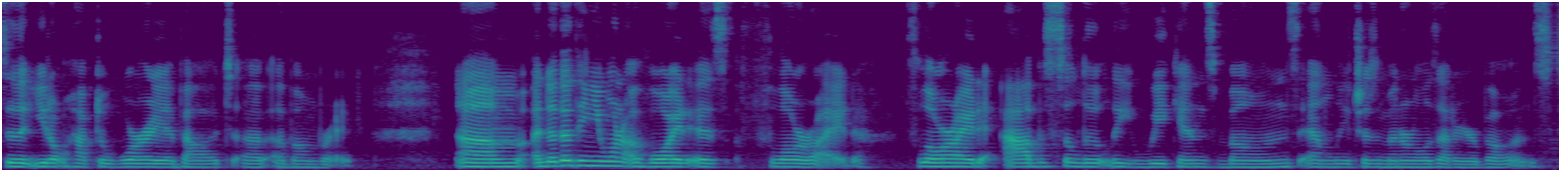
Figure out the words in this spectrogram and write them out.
so that you don't have to worry about a, a bone break. Um, another thing you want to avoid is fluoride. Fluoride absolutely weakens bones and leaches minerals out of your bones.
